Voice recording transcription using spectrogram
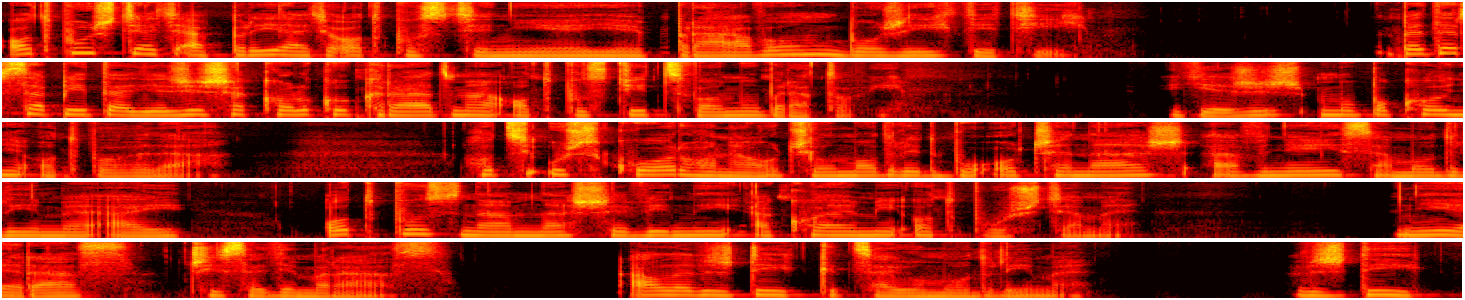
Odpúšťať a prijať odpustenie je právom Božích detí. Peter sa pýta Ježiša, koľkokrát má odpustiť svojmu bratovi. Ježiš mu pokojne odpovedá. Hoci už skôr ho naučil modlitbu očenáš a v nej sa modlíme aj odpust nám naše viny, ako aj my odpúšťame. Nie raz či sedem raz, ale vždy, keď sa ju modlíme. Vždy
